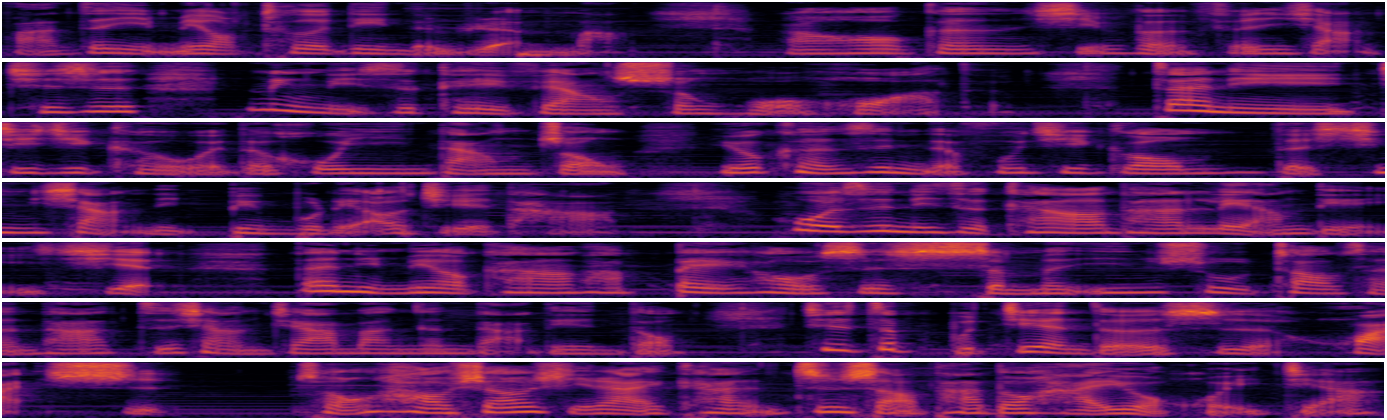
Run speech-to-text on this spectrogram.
反正也没有特定的人嘛，然后跟新粉分享。其实命理是可以非常生活化的，在你岌岌可危的婚姻当中，有可能是你的夫妻宫的星象你并不了解他，或者是你只看到他两点一线，但你没有看到他背后是什么因素造成他只想加班跟打电动。其实这不见得是坏事。从好消息来看，至少他都还有回家。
